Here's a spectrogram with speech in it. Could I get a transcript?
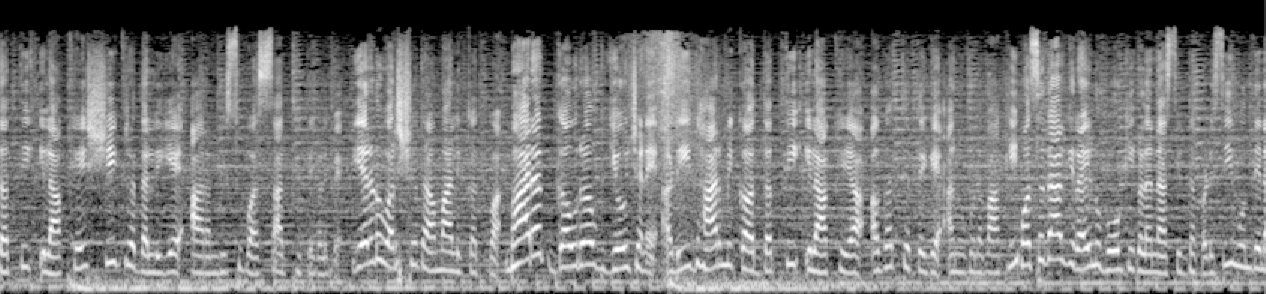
ದತ್ತಿ ಇಲಾಖೆ ಶೀಘ್ರದಲ್ಲಿಯೇ ಆರಂಭಿಸುವ ಸಾಧ್ಯತೆಗಳಿವೆ. ಎರಡು ವರ್ಷದ ಮಾಲೀಕತ್ವ. ಭಾರತ್ ಗೌರವ್ ಯೋಜನೆ ಅಡಿ ಧಾರ್ಮಿಕ ದತ್ತಿ ಇಲಾಖೆಯ ಅಗತ್ಯತೆಗೆ ಅನುಗುಣವಾಗಿ ಹೊಸದಾಗಿ ರೈಲು ಬೋಗಿಗಳನ್ನು ಸಿದ್ಧಪಡಿಸಿ ಮುಂದಿನ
